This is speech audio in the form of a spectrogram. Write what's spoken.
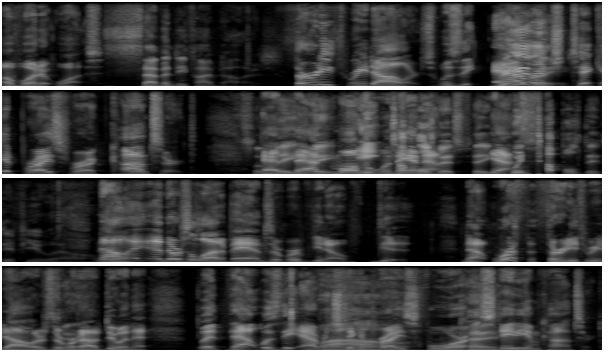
of what it was. Seventy five dollars. $33 was the Really? average ticket price for a concert. So At they, that they moment when they announced, it, they yes. quintupled it, if you will. Now, Wow. and there was a lot of bands that were, you know, not worth the $33 that we're out doing that. But that was the average ticket price for a stadium concert.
